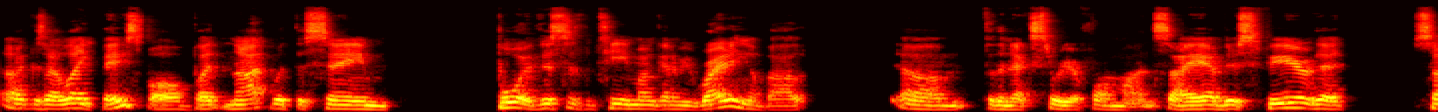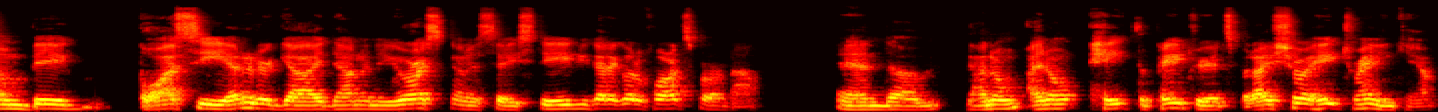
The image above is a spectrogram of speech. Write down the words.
because I like baseball, but not with the same. Boy, this is the team I'm going to be writing about um, for the next three or four months. I have this fear that some big bossy editor guy down in New York is going to say, "Steve, you got to go to Foxborough now." And um, I don't, I don't hate the Patriots, but I sure hate training camp,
